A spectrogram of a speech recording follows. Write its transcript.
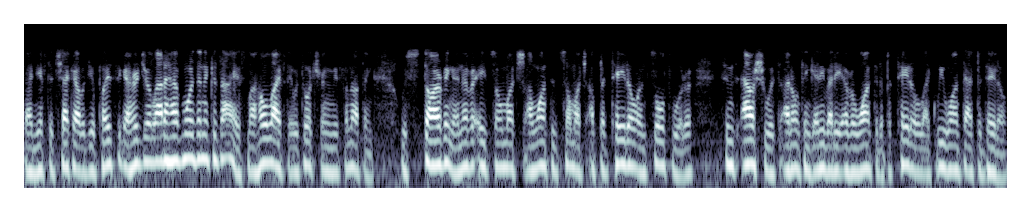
that you have to check out with your place. I heard you're allowed to have more than a kazayas. My whole life they were torturing me for nothing. I was starving. I never ate so much. I wanted so much a potato and salt water. Since Auschwitz, I don't think anybody ever wanted a potato like we want that potato.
